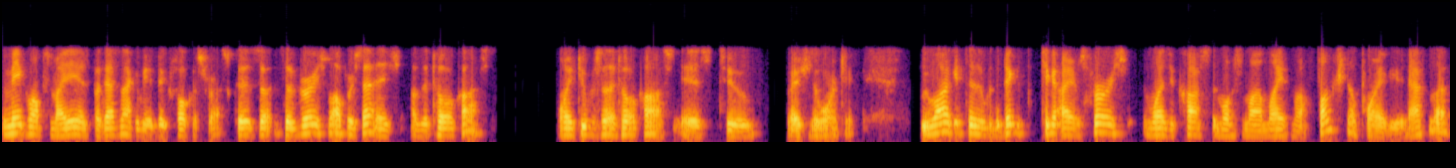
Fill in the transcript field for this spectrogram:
We may come up with some ideas, but that's not going to be a big focus for us because it's, it's a, very small percentage of the total cost. Only 2% of the total cost is to register the warranty. We want to get to the, the big ticket items first, the ones that cost the most amount of money from a functional point of view, not from a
